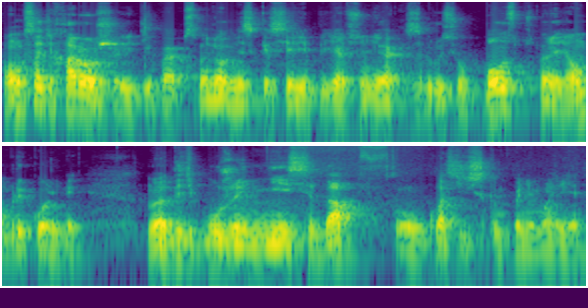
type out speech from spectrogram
Он, кстати, хороший. Типа, я посмотрел несколько серий, я все никак не соберусь его полностью посмотреть, а он прикольный. Но это, типа, уже не седап в ну, классическом понимании.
